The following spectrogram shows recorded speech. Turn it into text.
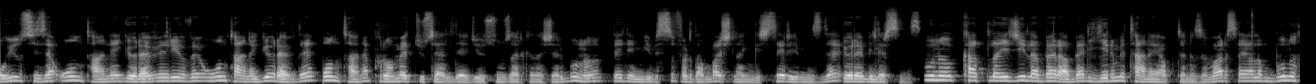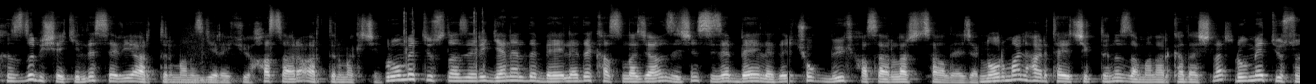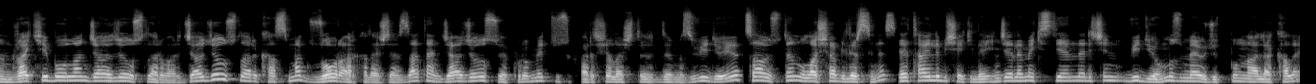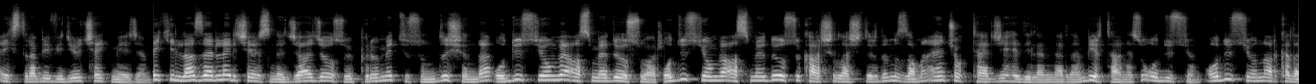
oyun size 10 tane görev veriyor ve 10 tane görevde 10 tane Prometheus elde ediyorsunuz arkadaşlar. Bunu dediğim gibi sıfırdan başlangıç serimizde görebilirsiniz. Bunu katlayıcıyla beraber 20 tane yaptığınızı varsayalım. Bunu hızlı bir şekilde seviye arttırmanız gerekiyor. Hasarı arttırmak için. Prometheus lazeri genelde BL'de kasılacağınız için size BL'de çok büyük hasarlar sağlayacak. Normal haritaya çıktığınız zaman arkadaşlar Prometheus'un rakibi olan Cacaus'lar var. Cacaus'ları kasmak zor arkadaşlar. Zaten Cacaus ve Prometheus'u karşılaştırdığımız videoyu sağ üstten ulaşabilirsiniz. Detaylı bir şekilde incelemek isteyenler için videomuz mevcut. Bununla alakalı ekstra bir video çekmeyeceğim. Peki lazerler içerisinde Cacaus ve Prometheus'un dışında Odysseum ve Asmodeus var. Odysseum ve Asmodeus'u karşılaştırdığımız zaman en çok tercih edilenlerden bir tanesi Odysseum. Odysseum'un arkadaşlar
